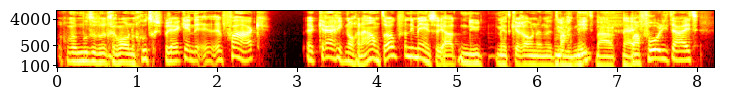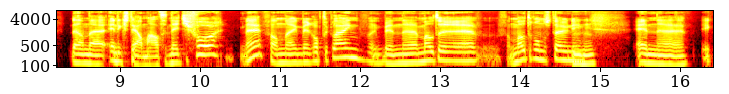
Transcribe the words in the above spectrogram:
We moeten gewoon een goed gesprek. En, eh, vaak eh, krijg ik nog een hand ook van die mensen. Ja, nu met corona natuurlijk niet. maar, nee. Maar voor die tijd... Dan, eh, en ik stel me altijd netjes voor. Hè, van, ik ben Rob de Klein. Ik ben motor, van motorondersteuning. Mhm. En ik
